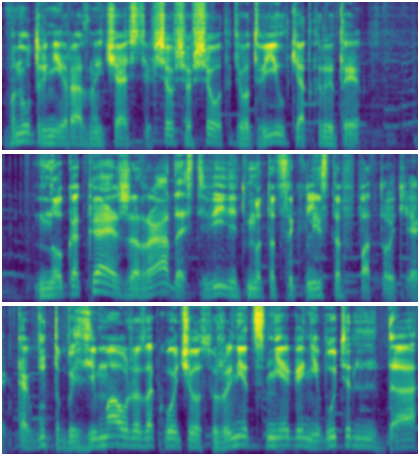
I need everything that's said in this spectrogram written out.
внутренние разные части, все-все-все, вот эти вот вилки открытые. Но какая же радость видеть мотоциклистов в потоке. Как будто бы зима уже закончилась, уже нет снега, не будет льда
